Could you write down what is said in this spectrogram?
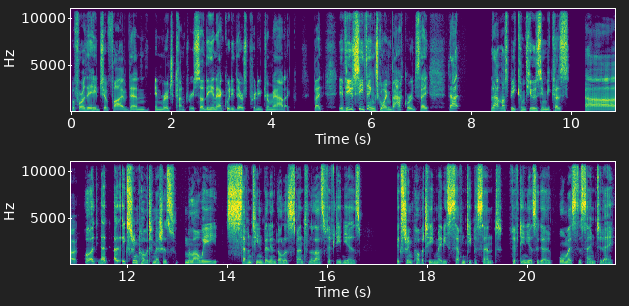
before the age of 5 than in rich countries. So the inequity there is pretty dramatic. But if you see things going backwards, they that that must be confusing because uh, well, at, at, at extreme poverty measures, Malawi, $17 billion spent in the last 15 years. Extreme poverty, maybe 70% 15 years ago, almost the same today.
